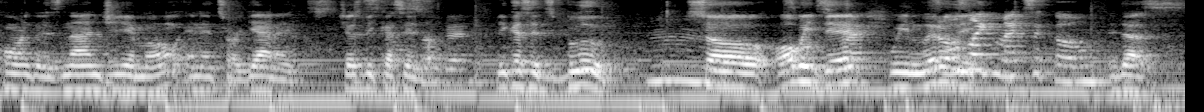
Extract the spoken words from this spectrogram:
corn that is non-GMO and it's organic, just because it's So because it's blue. So all we did, fresh. we literally Smells like Mexico. it does.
